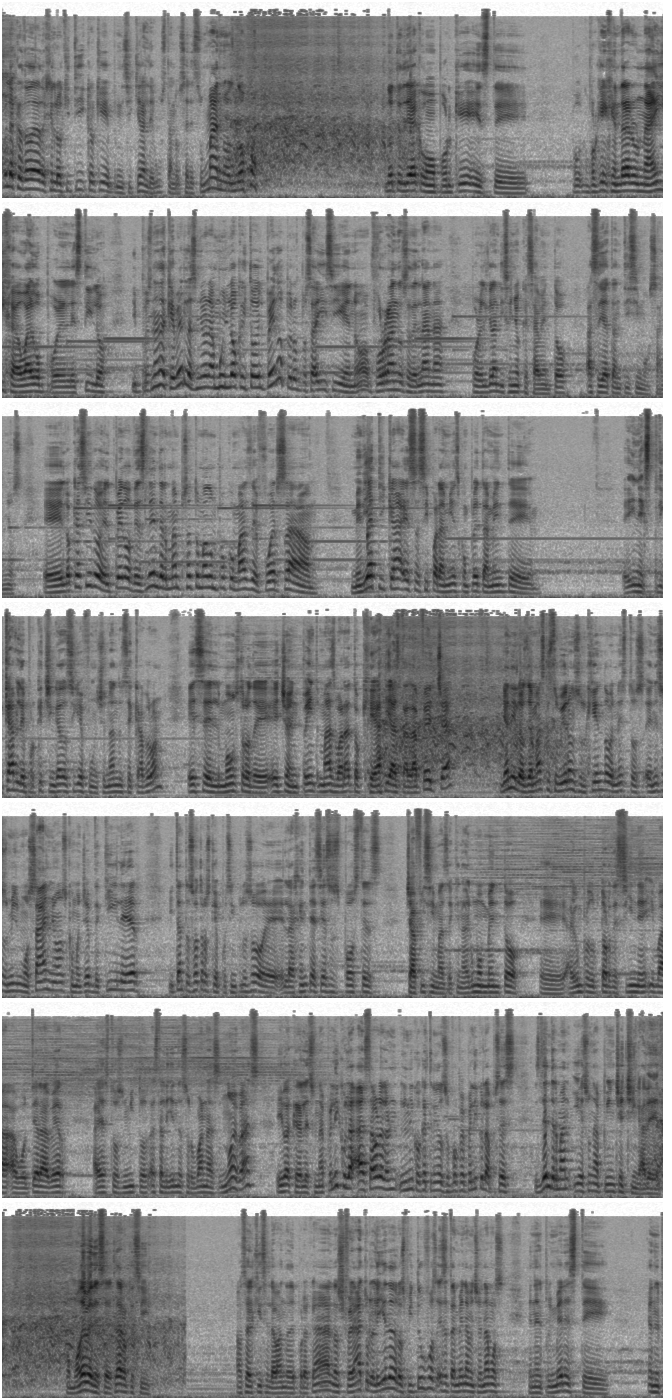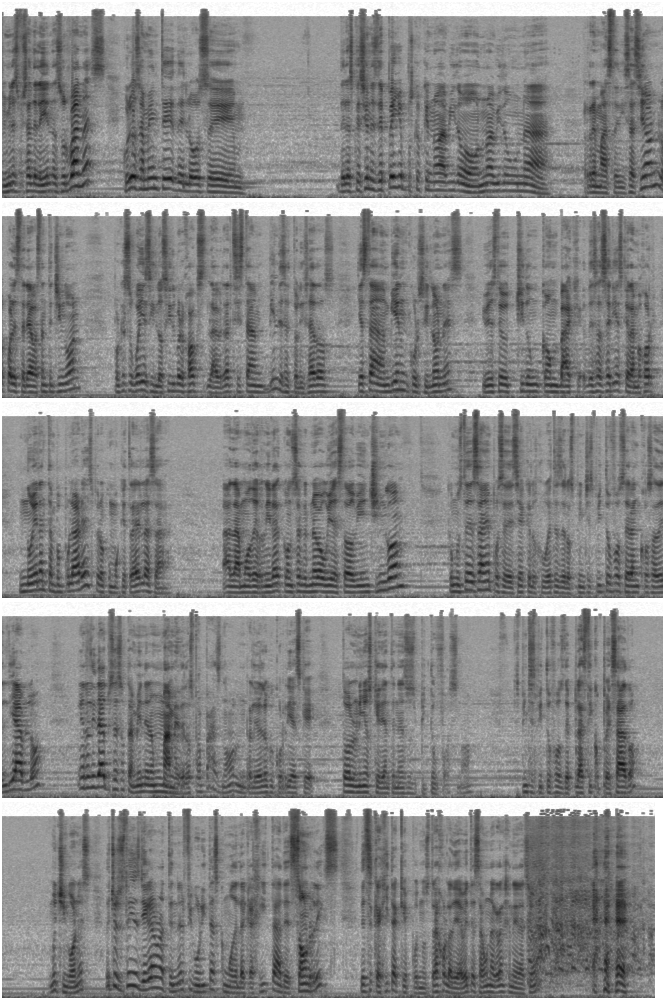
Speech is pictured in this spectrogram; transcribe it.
pues la creadora de Hello Kitty creo que ni siquiera le gustan los seres humanos, ¿no? No tendría como por qué, este, por qué engendrar una hija o algo por el estilo. Y pues nada que ver, la señora muy loca y todo el pedo, pero pues ahí sigue, ¿no? Forrándose de lana por el gran diseño que se aventó hace ya tantísimos años. Eh, lo que ha sido el pedo de Slenderman, pues ha tomado un poco más de fuerza mediática. Eso sí para mí es completamente eh, inexplicable por qué chingado sigue funcionando ese cabrón. Es el monstruo de hecho en Paint más barato que hay hasta la fecha. Ya ni los demás que estuvieron surgiendo en estos en esos mismos años, como Jeff the Killer y tantos otros que pues incluso eh, la gente hacía sus pósters chafísimas de que en algún momento eh, algún productor de cine iba a voltear a ver a estos mitos, a estas leyendas urbanas nuevas, e iba a crearles una película. Hasta ahora lo único que ha tenido su propia película pues es Slenderman y es una pinche chingadera. Como debe de ser, claro que sí. Vamos a ver qué dice la banda de por acá. Nosferatu, la leyenda de los pitufos. Esa también la mencionamos en el primer este. En el primer especial de leyendas urbanas. Curiosamente, de los. Eh, de las creaciones de Pello, pues creo que no ha habido. No ha habido una remasterización. Lo cual estaría bastante chingón. Porque esos güeyes y los Silverhawks, la verdad, sí están bien desactualizados. Ya están bien cursilones. Y hubiera estado chido un comeback de esas series que a lo mejor no eran tan populares. Pero como que traerlas a a la modernidad con sangre nueva hubiera estado bien chingón. Como ustedes saben, pues se decía que los juguetes de los pinches pitufos eran cosa del diablo. En realidad, pues eso también era un mame de los papás, ¿no? En realidad lo que ocurría es que todos los niños querían tener sus pitufos, ¿no? Los pinches pitufos de plástico pesado. Muy chingones. De hecho, si ustedes llegaron a tener figuritas como de la cajita de Sonrix, de esa cajita que pues nos trajo la diabetes a una gran generación.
